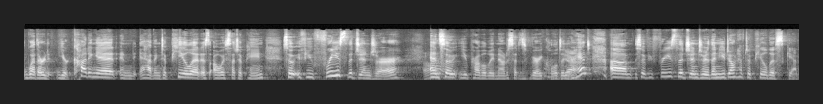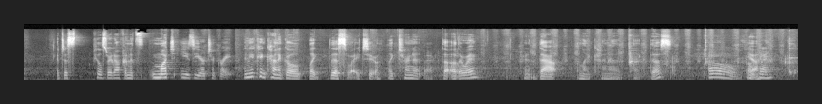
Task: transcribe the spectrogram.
whether you're cutting it and having to peel it is always such a pain. So if you freeze the ginger And so you probably notice that it's very cold in your hand. Um, so if you freeze the ginger, then you don't have to peel the skin. It just peels right off and it's much easier to grate. And you can kind of go like this way too, like turn it the other way. Turn it that, like kind of like this. Oh, Yeah. okay.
